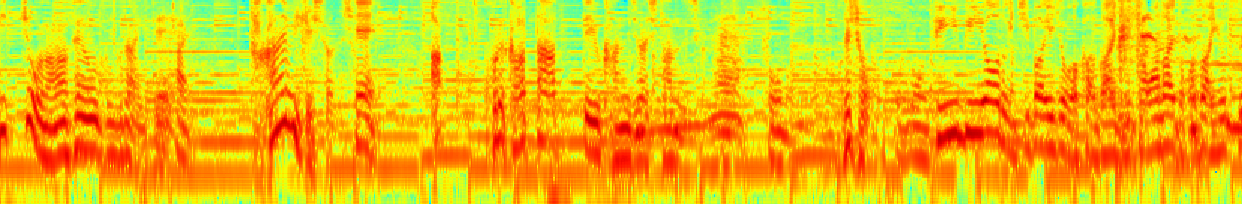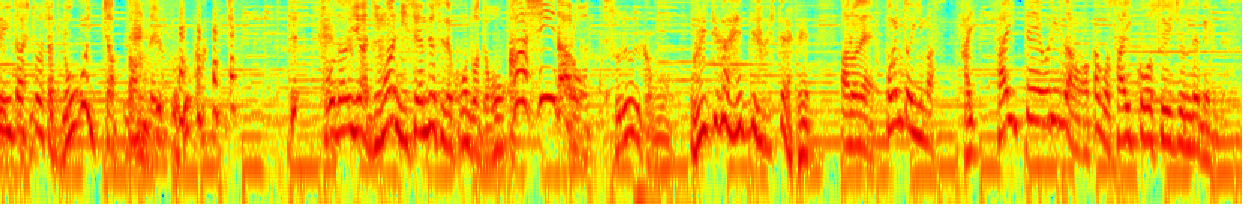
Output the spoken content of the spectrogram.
1兆7000億ぐらいで、はい。高値引けしたでしょ。えあこれ変わったっていう感じはしたんですよね。えそうなでしょ。う PBR1 倍以上は外人買わないとかさ言っていた人たちはどこ行っちゃったんだよ。そうだいや2万2000円ですね今度って。おかしいだろ。うそれよりかも売り手が減ってましたよね。あのねポイント言います。はい。最低売り算は過去最高水準レベルです。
